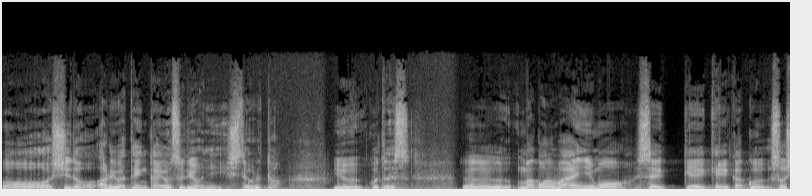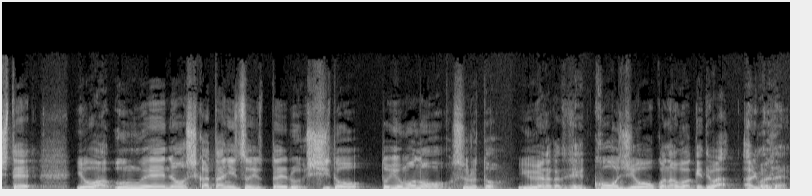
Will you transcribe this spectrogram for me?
指導あるいは展開をするようにしておるということです。まあ、この場合にも設計計画そして要は運営の仕方についている指導というものをするというような形で工事を行うわけではありません。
